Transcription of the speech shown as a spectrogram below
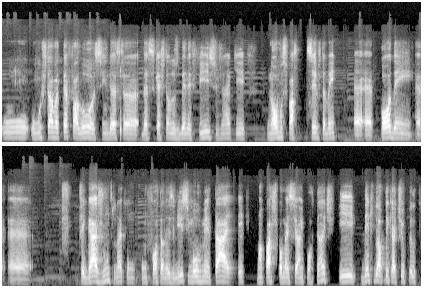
o, o, Gustavo até falou assim dessa, dessa questão dos benefícios, né? Que novos parceiros também é, é, podem é, é, chegar junto, né? Com, com o Fortaleza nisso e movimentar uma parte comercial importante. E dentro do aplicativo, pelo que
